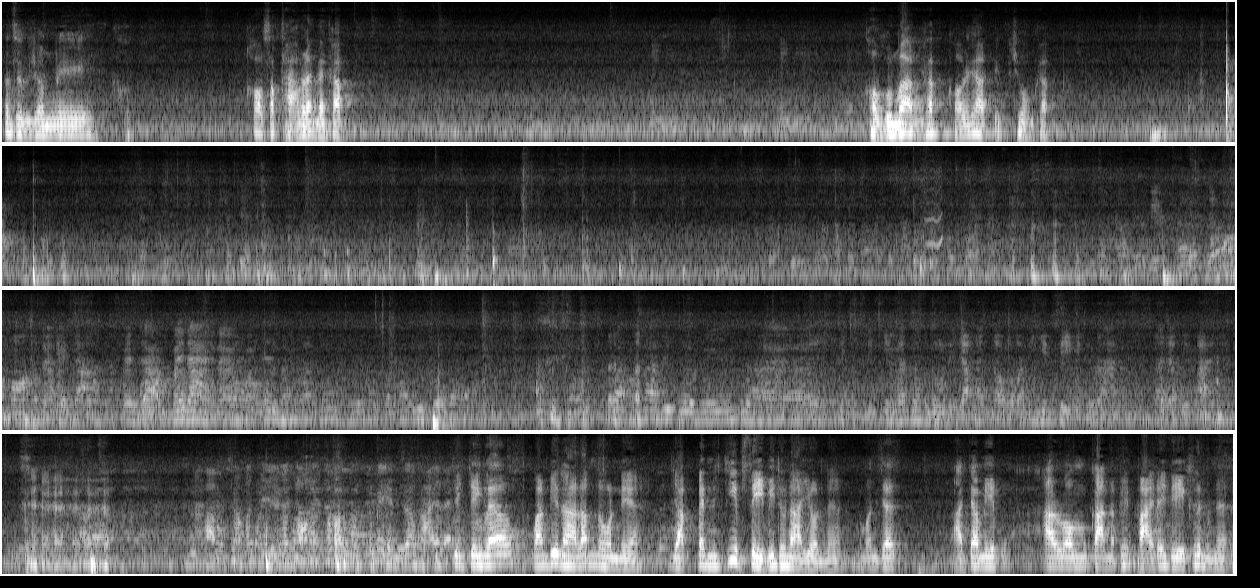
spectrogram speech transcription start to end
ท่านสื่อมวลชนมีข้อสักถามอะไรไหมครับไม่มีไม่มีขอบคุณมากนะครับ ขออนุญาตปิดประชุมครับชัด จนไม่ได้นะจริงๆรัฐธรรมนูญอยากให้ตรงกับวันที่ 24 มิถุนายนน่าจะพิปรายจริงๆ แล้ววันพิจารณารัฐนูนเนี่ยอยากเป็น 24 มิถุนายนนะมันจะอาจจะมีอารมณ์การอภิปรายได้ดีขึ้นนะ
